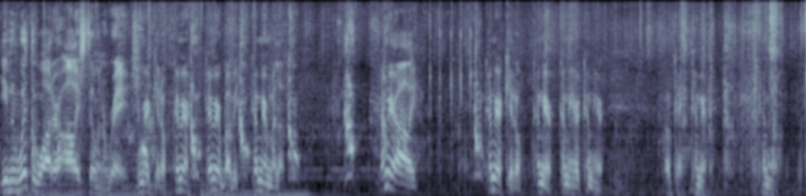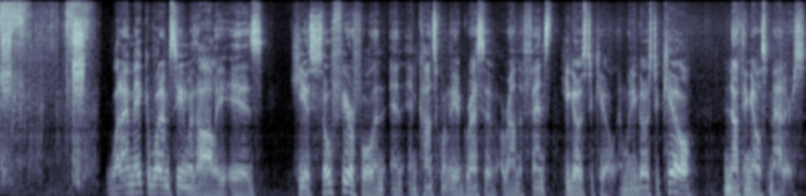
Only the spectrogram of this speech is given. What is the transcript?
Even with the water, Ollie's still in a rage. Come here, kiddo. Come here. Come here, Bubby. Come here, my love. Come here, Ollie. Come here, kiddo. Come here. Come here. Come here. Okay, come here. Come here. What I make of what I'm seeing with Ollie is he is so fearful and, and, and consequently aggressive around the fence, he goes to kill. And when he goes to kill, nothing else matters.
